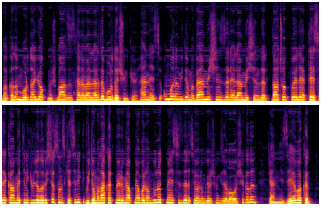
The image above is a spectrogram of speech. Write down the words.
Bakalım burada yokmuş. Bazı serverlerde burada çünkü. Her neyse umarım videomu beğenmişsinizdir, eğlenmişsinizdir. Daha çok böyle TSK Metin 2 videoları istiyorsanız kesinlikle videoma like atmayı, yorum yapmayı, abone olmayı unutmayın. Sizleri seviyorum. Görüşmek üzere. Baba hoşçakalın. Kendinize iyi bakın.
